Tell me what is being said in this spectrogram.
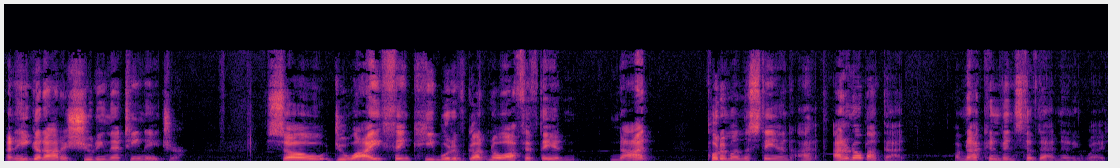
and he got out of shooting that teenager. So, do I think he would have gotten off if they had not put him on the stand? I, I don't know about that. I'm not convinced of that in any way.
